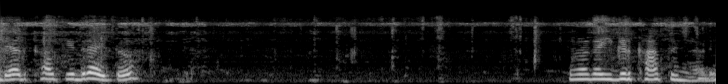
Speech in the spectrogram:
ಇದೆ. ಅದಕ್ಕೆ ಹಾಕಿದ್ರೆ ಆಯಿತು. ಇವಾಗ ಈ ಗಿಡಕ್ಕೆ ಹಾಕ್ತೀನಿ ನೋಡಿ.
